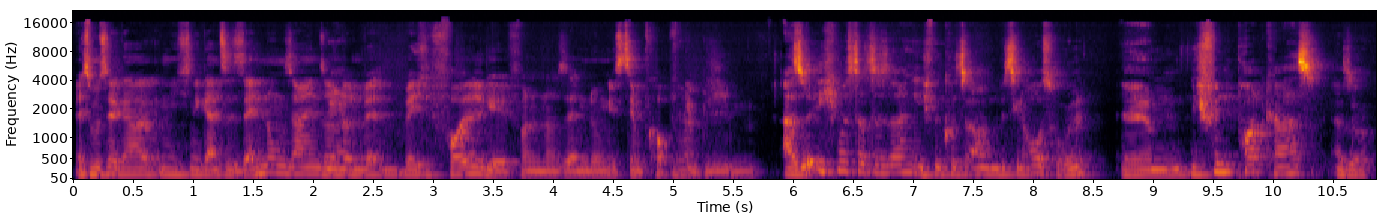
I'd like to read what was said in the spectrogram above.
es muss ja gar nicht eine ganze Sendung sein, sondern we welche Folge von einer Sendung ist dir im Kopf Ja. geblieben? Also ich muss dazu sagen, ich will kurz auch ein bisschen ausholen. Ähm, ich finde Podcast, also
